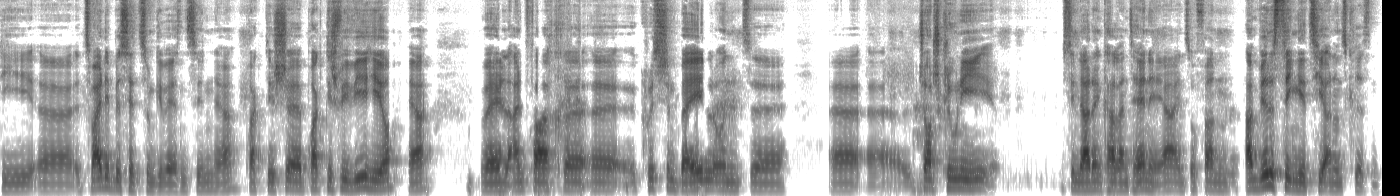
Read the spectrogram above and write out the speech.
die äh, zweite Besetzung gewesen sind, ja, praktisch, äh, praktisch wie wir hier, ja, weil einfach äh, äh, Christian Bale und äh, äh, George Clooney sind leider in Quarantäne, ja, insofern haben wir das Ding jetzt hier an uns gerissen.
